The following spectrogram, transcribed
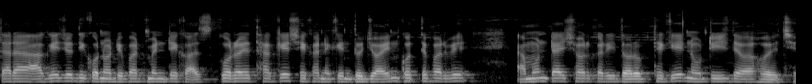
তারা আগে যদি কোনো ডিপার্টমেন্টে কাজ করে থাকে, সেখানে কিন্তু জয়েন করতে পারবে। এমনটাই সরকারি তরফ থেকে নোটিশ দেওয়া হয়েছে।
